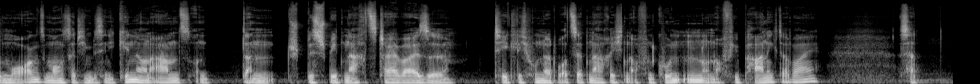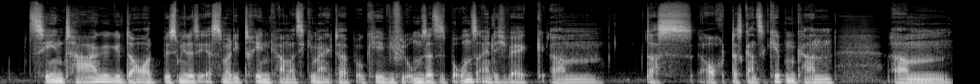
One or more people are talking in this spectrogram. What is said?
und morgens, morgens hatte ich ein bisschen die Kinder und abends und dann bis spät nachts teilweise täglich 100 WhatsApp-Nachrichten auch von Kunden und auch viel Panik dabei. Es hat zehn Tage gedauert, bis mir das erste Mal die Tränen kamen, als ich gemerkt habe, okay, wie viel Umsatz ist bei uns eigentlich weg? Ähm, dass auch das Ganze kippen kann. Ähm,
